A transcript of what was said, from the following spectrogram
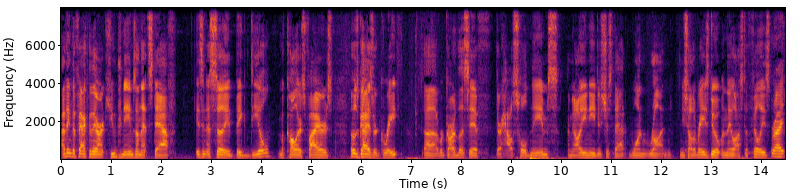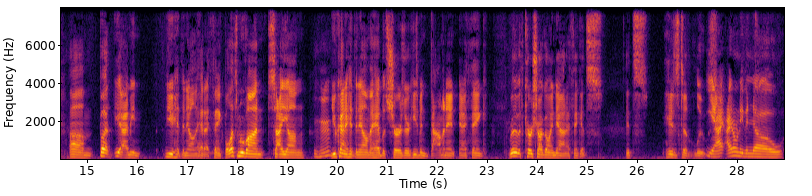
I think the fact that there aren't huge names on that staff isn't necessarily a big deal. McCullers, Fiers, those guys are great, uh, regardless if they're household names. I mean, all you need is just that one run. You saw the Rays do it when they lost to the Phillies. Right. Um, but yeah, I mean, you hit the nail on the head, I think. But let's move on. Cy Young, you kind of hit the nail on the head with Scherzer. He's been dominant, and I think really with Kershaw going down, I think it's it's his to lose. Yeah, I, I don't even know.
